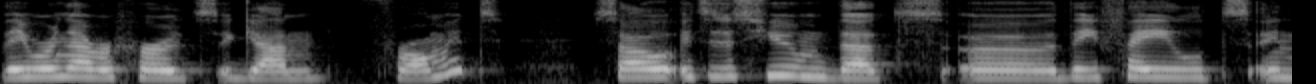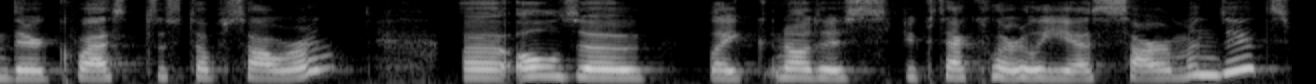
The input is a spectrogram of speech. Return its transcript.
they were never heard again from it. So it is assumed that uh, they failed in their quest to stop Sauron uh, although like not as spectacularly as Saruman did,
